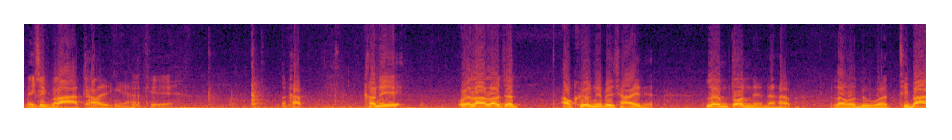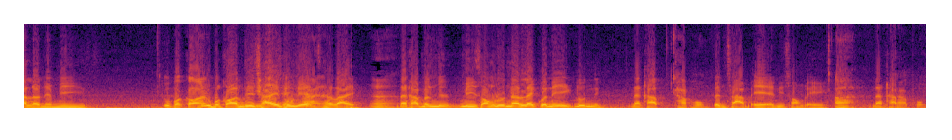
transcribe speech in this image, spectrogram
ไม่สิกี่บบาทคอะไรอย่างเงี้ยโอฮะเคนะครับ คราวนี้เวลาเราจะเอาเครื่องนี้ไปใช้เนี่ย เริ่มต้นเนี่ยนะครับ เราก็ดูว่าที่บ้านเราเนี่ยมีอุปกรณ์ อุปกรณ์ที่ใช้พวกเนี้ยเท่าไหร่อ่านะครับ มันมีมีสองรุ่นนั้นเล็กกว่านี้อีกรุ่นหนึ่งนะครับ ครับผม เป็น 3A อันนี้ 2A อ่านะครับ ครับผม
